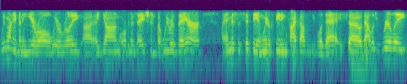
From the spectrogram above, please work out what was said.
we weren't even a year old. We were really uh, a young organization, but we were there in Mississippi and we were feeding 5,000 people a day. So that was really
